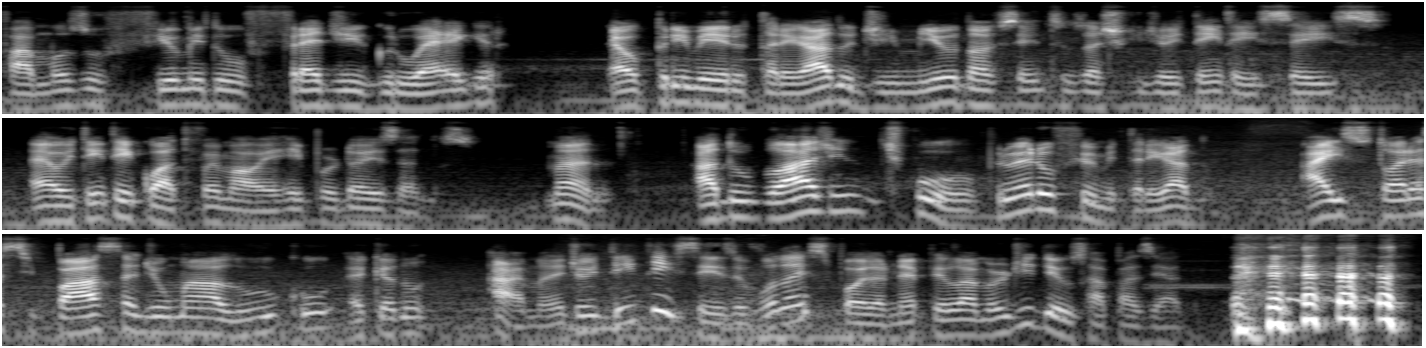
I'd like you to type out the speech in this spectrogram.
Famoso filme do Fred Krueger. É o primeiro, tá ligado? De 1900, acho que de 86. É, 84, foi mal, errei por dois anos. Mano, a dublagem, tipo, o primeiro filme, tá ligado? A história se passa de um maluco, é que eu não... Ah, mano, é de 86, eu vou dar spoiler, né? Pelo amor de Deus, rapaziada.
